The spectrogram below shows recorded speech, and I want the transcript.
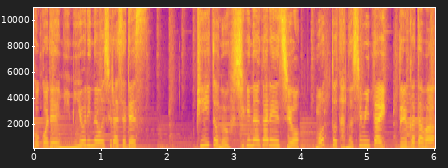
ここで耳寄りなお知らせです。ピートの不思議なガレージをもっと楽しみたいという方は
